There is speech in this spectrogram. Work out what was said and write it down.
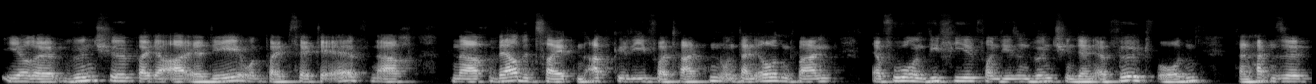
ihre Wünsche bei der ARD und bei ZDF nach, nach Werbezeiten abgeliefert hatten und dann irgendwann erfuhren, wie viel von diesen Wünschen denn erfüllt wurden, dann hatten sie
